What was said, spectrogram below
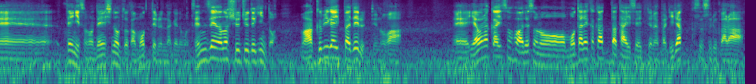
えー、手にその電子ノートとか持ってるんだけども全然あの集中できんと、まあ、あくびがいっぱい出るっていうのはえー、柔らかいソファーでそのもたれかかった体勢っていうのはやっぱりリラックスするから、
